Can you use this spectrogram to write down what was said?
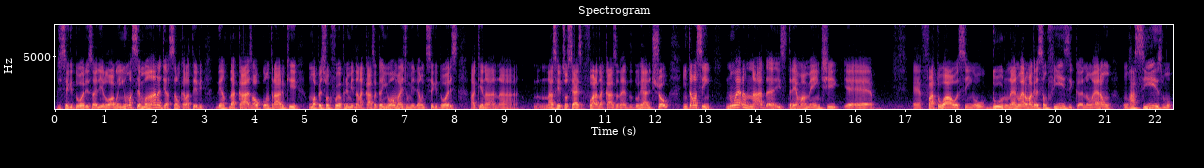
de seguidores ali logo em uma semana de ação que ela teve dentro da casa, ao contrário que uma pessoa que foi oprimida na casa ganhou mais de um milhão de seguidores aqui na, na nas redes sociais fora da casa né, do, do, reality show. Então, assim, não era nada extremamente é, é, é, fatual, assim, ou duro, né? Não era uma agressão física, não era um, um racismo,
